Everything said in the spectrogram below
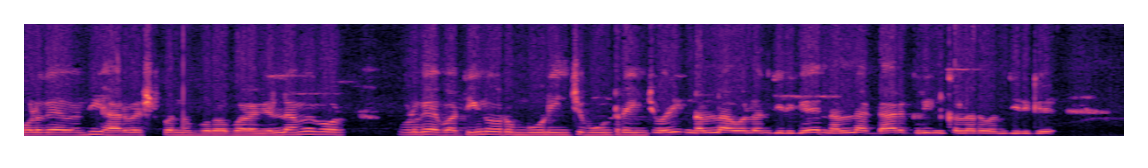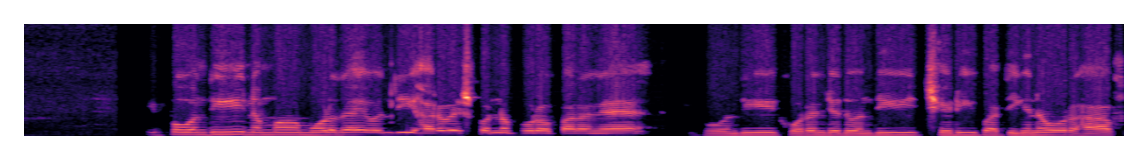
மிளகாய் வந்து ஹார்வெஸ்ட் பண்ண போகிறோம் பாருங்க. எல்லாமே ஒரு மிளகாய் பார்த்தீங்கன்னா ஒரு மூணு இன்ச்சு மூன்றரை இன்ச் வரைக்கும் நல்லா வளர்ந்திருக்கு. நல்லா டார்க் க்ரீன் கலர் வந்திருக்கு. இப்போ வந்து நம்ம மிளகாய் வந்து ஹார்வெஸ்ட் பண்ண போகிறோம் பாருங்க. இப்போ வந்து குறைஞ்சது வந்து செடி பார்த்தீங்கன்னா ஒரு ஹாஃப்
